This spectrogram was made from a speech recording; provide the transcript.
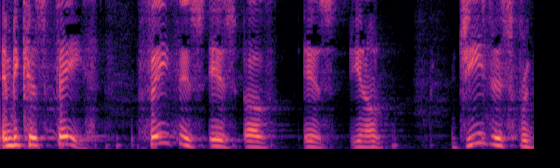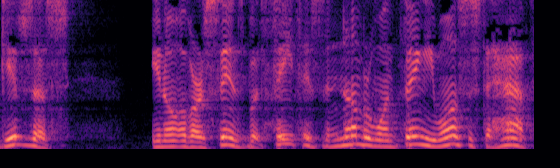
and because faith, faith is is of is you know Jesus forgives us you know of our sins, but faith is the number one thing He wants us to have.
